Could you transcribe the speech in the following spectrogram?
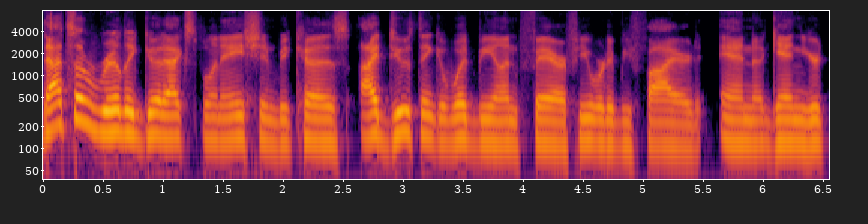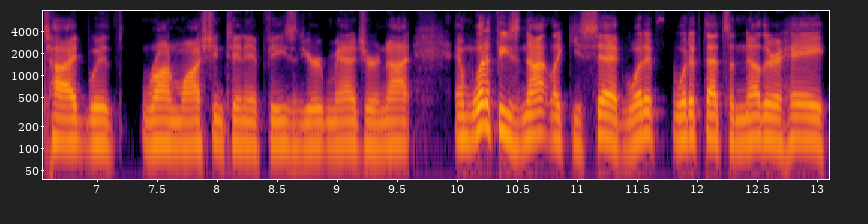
That's a really good explanation because I do think it would be unfair if he were to be fired. And again, you're tied with Ron Washington if he's your manager or not. And what if he's not, like you said? What if what if that's another hey,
